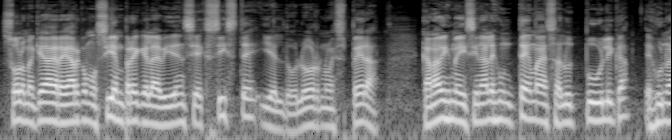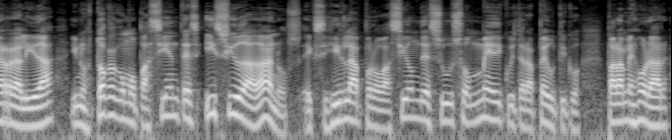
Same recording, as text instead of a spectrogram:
Solo me queda agregar como siempre que la evidencia existe y el dolor no espera. Cannabis medicinal es un tema de salud pública, es una realidad y nos toca como pacientes y ciudadanos exigir la aprobación de su uso médico y terapéutico para mejorar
